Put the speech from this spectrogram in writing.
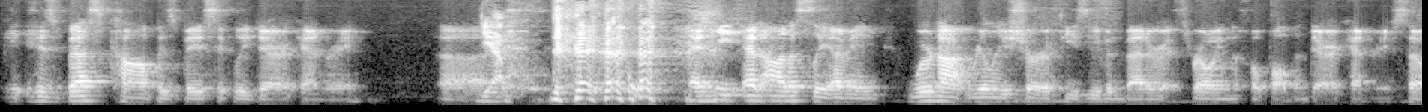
his best comp is basically Derrick Henry. Uh, yeah. and he and honestly, I mean, we're not really sure if he's even better at throwing the football than Derrick Henry. So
